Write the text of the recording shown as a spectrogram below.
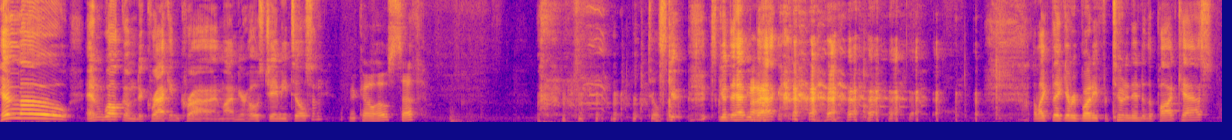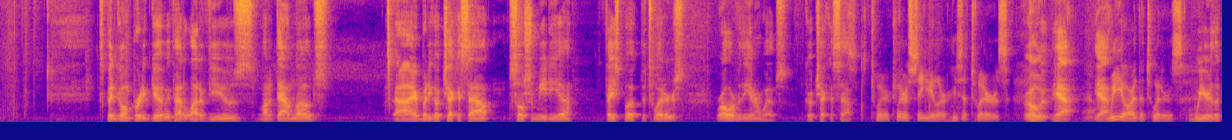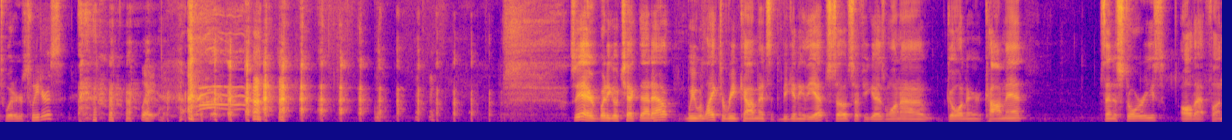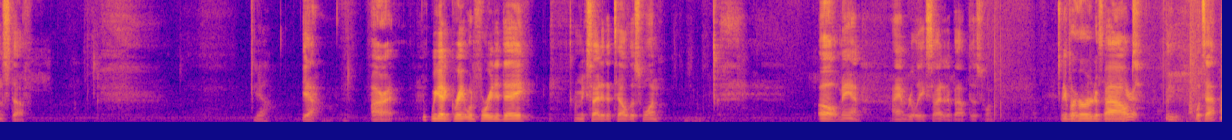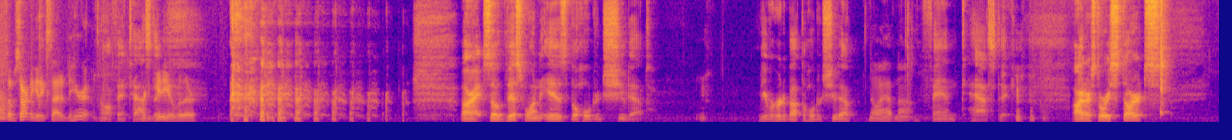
Hello and welcome to Crackin' Crime. I'm your host Jamie Tilson. Your co-host Seth. It's Tilson. good, it's good to have you back. I'd like to thank everybody for tuning into the podcast. It's been going pretty good. We've had a lot of views, a lot of downloads. Uh, everybody go check us out. Social media, Facebook, the Twitters. We're all over the interwebs. Go check us out. Twitter. Twitter's singular. He said Twitters. Oh, yeah. Yeah. We are the Twitters. we are the Twitters. Tweeters? Wait. So yeah, everybody go check that out. We would like to read comments at the beginning of the episode, so if you guys want to go on there, comment, send us stories, all that fun stuff. Yeah. Yeah. All right. We got a great one for you today. I'm excited to tell this one. Oh man, I am really excited about this one. You ever heard about what's that? So I'm starting to get excited to hear it. Oh, Pretty fantastic. giddy over there. All right, so this one is the Holdrege Shootout. You ever heard about the Holdrege Shootout? No, I have not. Fantastic. All right, our story starts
